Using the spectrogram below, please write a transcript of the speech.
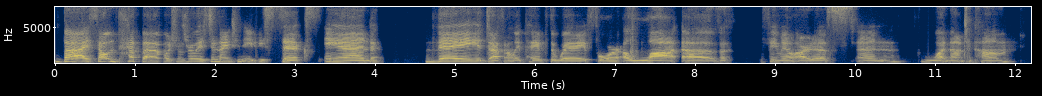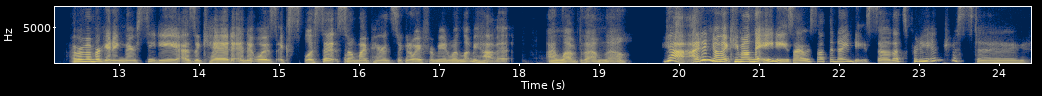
by Salt and Pepa, which was released in 1986. And they definitely paved the way for a lot of female artists and whatnot to come. I remember getting their CD as a kid and it was explicit. So my parents took it away from me and wouldn't let me have it. I loved them though. Yeah, I didn't know that came out in the 80s. I always thought the 90s. So that's pretty interesting.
